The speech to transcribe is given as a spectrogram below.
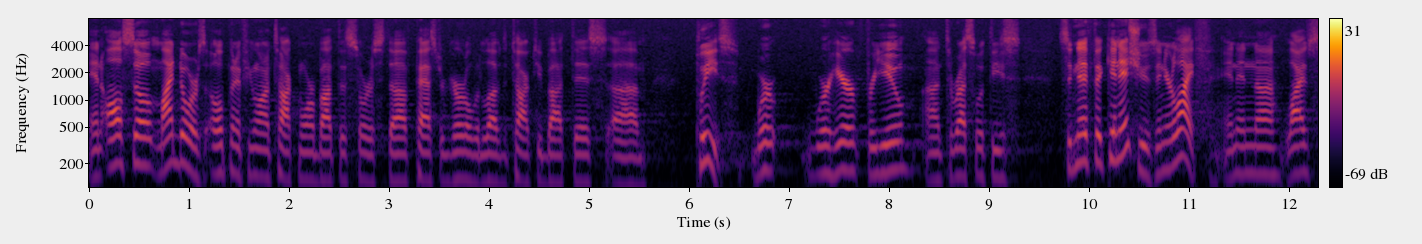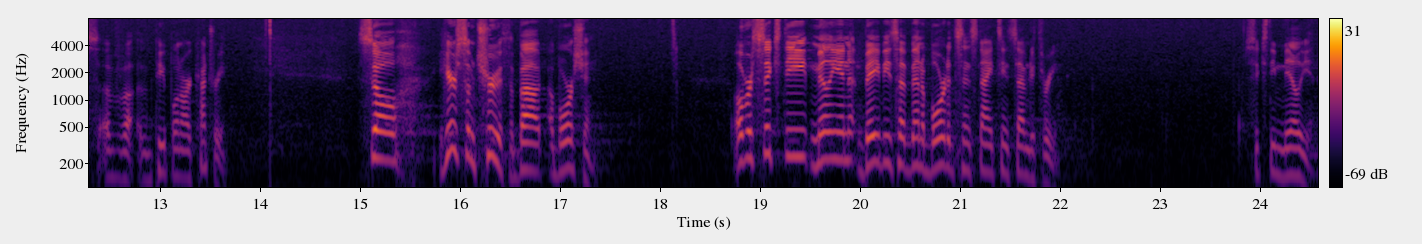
And also, my door is open if you want to talk more about this sort of stuff. Pastor Girdle would love to talk to you about this. Um, please, we're, we're here for you uh, to wrestle with these significant issues in your life and in uh, lives of uh, people in our country. So, here's some truth about abortion. Over 60 million babies have been aborted since 1973. 60 million.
